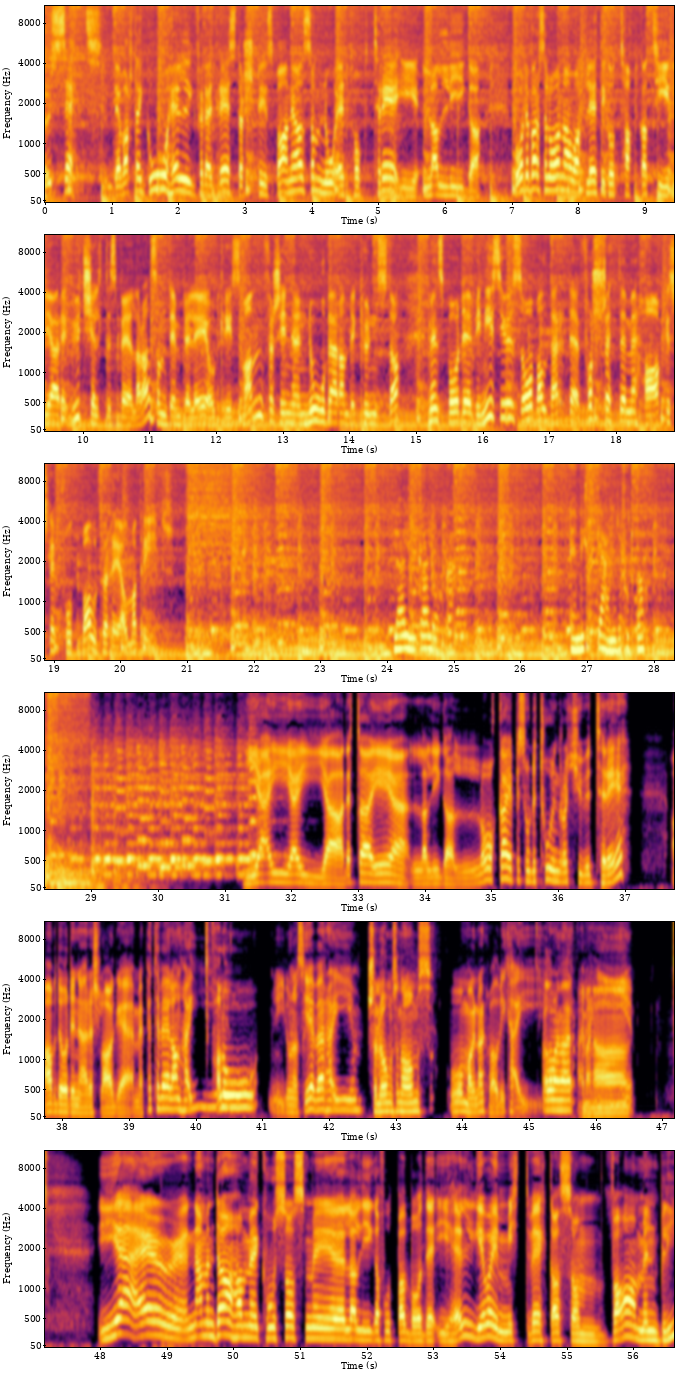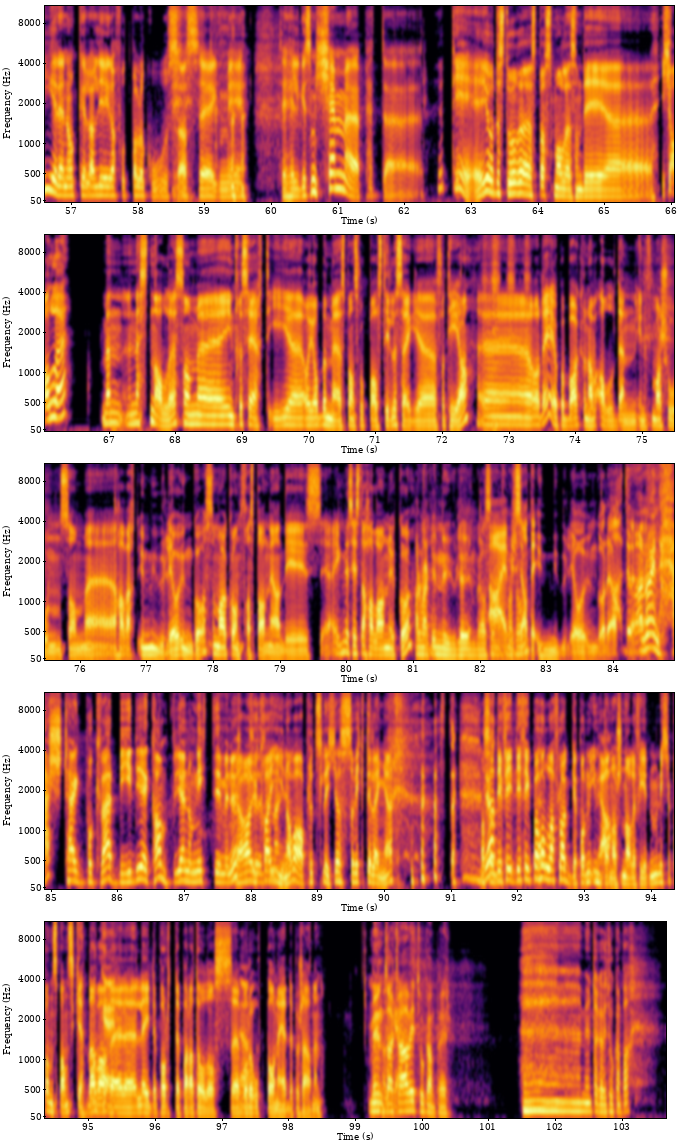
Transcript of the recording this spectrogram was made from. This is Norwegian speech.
Har du sett? Det ble ei god helg for de tre største i Spania, som nå er topp tre i La Liga. Både Barcelona og Atletico takka tidligere utskjelte spillere som Dembélé og Griezmann for sine nåværende kunster, mens både Venicius og Valverde fortsetter med hakeslepp fotball for Real Madrid. La liga loca. En litt gærnere fotball. Ja, ja, ja. Dette er La Liga Låka, episode 223 av det ordinære slaget med Petter Wæland, hei. Hallo! Jonas Giæver, hei. Shalom son homs. Og Magnar Kvalvik, hei. Hallo, Magnar. Hei, Magnar. Ja, neimen da har vi kost oss med La Liga-fotball både i helga og i midtveka som var, men blir det noe La Liga-fotball å kose seg med til helga som kommer, Petter? Ja, Det er jo det store spørsmålet som de eh, Ikke alle, men nesten alle som er interessert i eh, å jobbe med spansk fotball, stiller seg eh, for tida. Eh, Og det er jo på bakgrunn av all den informasjonen som har vært umulig å unngå, som har kommet fra Spania de egentlig de siste halvannen uka. Har det vært umulig å unngå Nei, Ja, jeg vil si at det er umulig å unngå det. At, Det var nå en hashtag på hver bidige kamp gjennom 90 minutter. ja, Ukraina var plutselig ikke så viktig lenger. Altså, de, fikk, de fikk beholde flagget på den internasjonale feeden, men ikke på den spanske. Da var det Lady Porte para todos oss Ja. både oppe og nede på skjermen. Med unntak av i to kamper. Uh, Med unntak av i to kamper.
